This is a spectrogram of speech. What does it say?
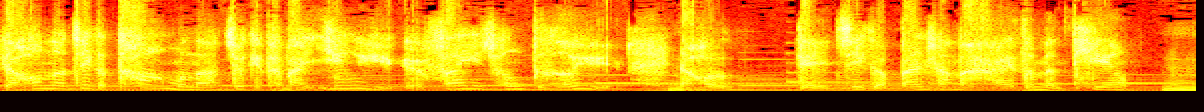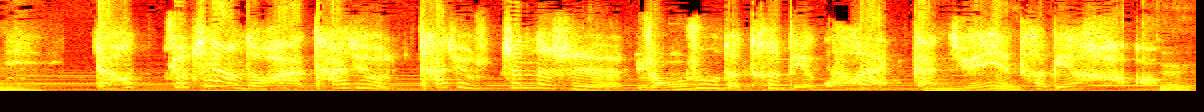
然后呢，这个 Tom 呢就给他把英语翻译成德语，然后给这个班上的孩子们听。嗯。然后就这样的话，他就他就真的是融入的特别快，感觉也特别好。对。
